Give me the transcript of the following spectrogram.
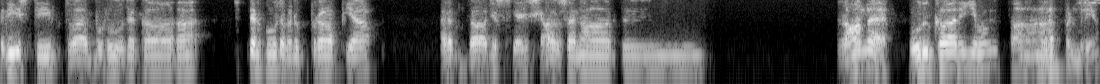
நதீஸ்தீர்த்வா பூதகாக சித்தர்பூதமனுப்பிராபியா பரத்வாஜஸ்ய சாசனாத். ராம ஒரு காரியமும் தானாக பண்றேன்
